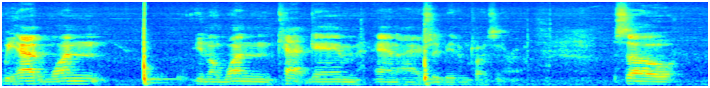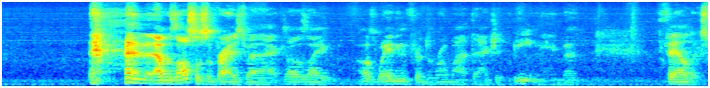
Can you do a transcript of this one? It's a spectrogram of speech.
we had one, you know, one cat game, and I actually beat him twice in a row. So, and I was also surprised by that because I was like, I was waiting for the robot to actually beat me, failed, ex-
